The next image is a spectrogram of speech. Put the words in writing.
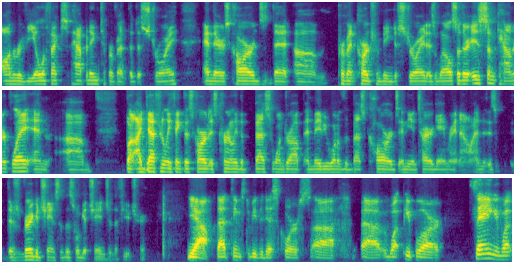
on reveal effects happening to prevent the destroy, and there's cards that um, prevent cards from being destroyed as well. So there is some counterplay, and um, but I definitely think this card is currently the best one drop and maybe one of the best cards in the entire game right now, and is there's a very good chance that this will get changed in the future. Yeah, that seems to be the discourse. Uh, uh, what people are saying and what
